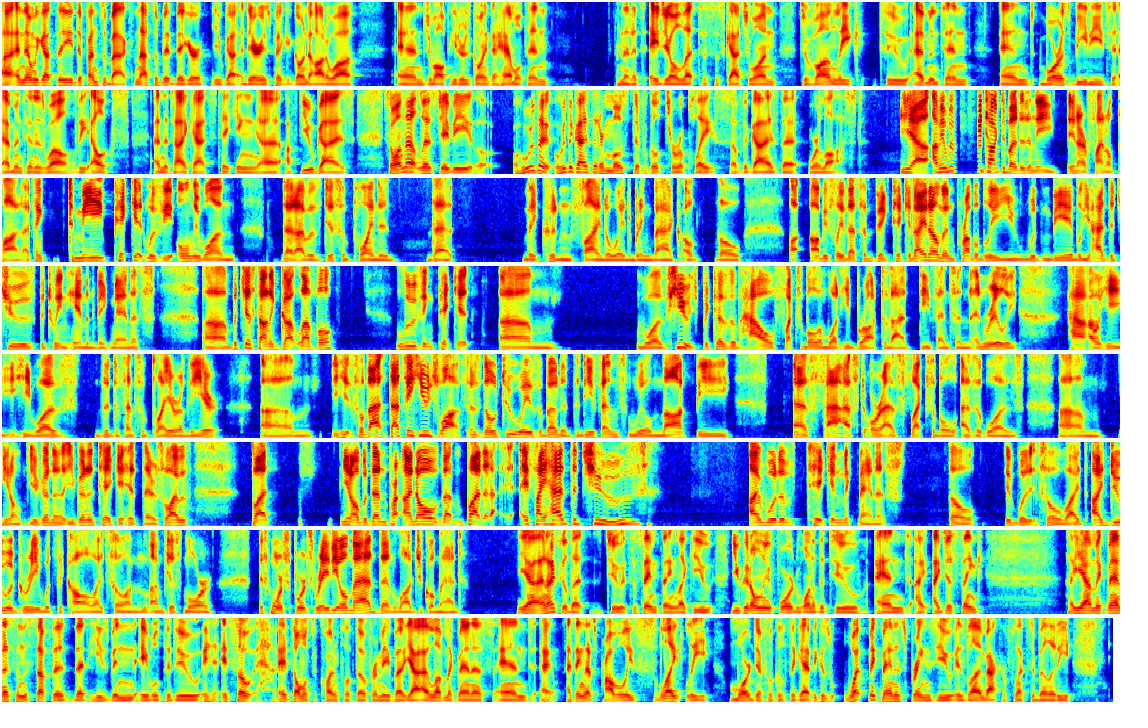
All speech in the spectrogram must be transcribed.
Uh, and then we got the defensive backs, and that's a bit bigger. You've got Darius Pickett going to Ottawa, and Jamal Peters going to Hamilton. And then it's AJ Ouellette to Saskatchewan, Javon Leake to Edmonton, and Boris Bede to Edmonton as well. The Elks and the Ticats taking uh, a few guys. So on that list, JB, who are the who are the guys that are most difficult to replace of the guys that were lost? Yeah, I mean, we, we talked about it in the in our final pod. I think to me, Pickett was the only one that I was disappointed that they couldn't find a way to bring back. Although obviously that's a big ticket item, and probably you wouldn't be able. You had to choose between him and McManus, uh, but just on a gut level, losing Pickett um, was huge because of how flexible and what he brought to that defense, and and really how he he was the defensive player of the year. Um, he, so that that's a huge loss. There's no two ways about it. The defense will not be as fast or as flexible as it was. Um, you know, you're gonna you're gonna take a hit there. So I was, but you know, but then I know that. But if I had to choose, I would have taken McManus. So it would. So I I do agree with the call. I, so I'm I'm just more. It's more sports radio mad than logical mad. Yeah, and I feel that too. It's the same thing. Like you, you could only afford one of the two, and I, I just think, uh, yeah, McManus and the stuff that that he's been able to do, it, it's so, it's almost a coin flip though for me. But yeah, I love McManus, and I, I think that's probably slightly more difficult to get because what McManus brings you is linebacker flexibility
